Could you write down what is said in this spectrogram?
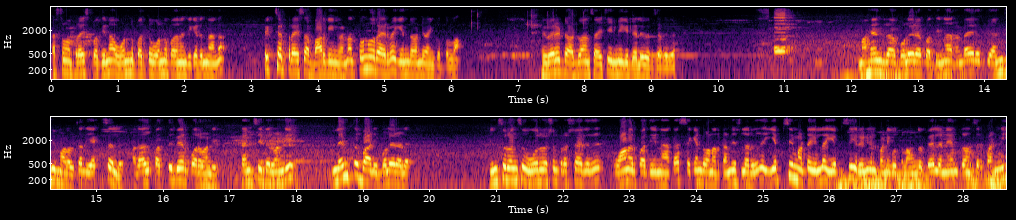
கஸ்டமர் ப்ரைஸ் பார்த்தீங்கன்னா ஒன்று பத்து ஒன்று பதினஞ்சு கேட்டிருந்தாங்க. ஃபிக்ஸட் ப்ரைஸாக பார்க்கிங் வேணால் தொண்ணூறாயிரம் ரூபாய்க்கு இந்த வண்டி வாங்கி கொடுத்துடலாம். வெரிட்டு அட்வான்ஸ் ஆகிடுச்சு இன்றைக்கி டெலிவரி சார் இது. மஹேந்திரா பொலேரோ பார்த்தீங்கன்னா ரெண்டாயிரத்தி அஞ்சு மாடல் சார் எக்ஸல் அதாவது பத்து பேர் போகிற வண்டி. டென் சீட்டர் வண்டி. லென்த்து பாடி பொலேரோவில் இன்சூரன்ஸு ஒரு வருஷம் ஃப்ரெஷ்ஷாக இருக்குது. ஓனர் பார்த்தீங்கன்னாக்கா செகண்ட் ஓனர் கண்டிஷனில் இருக்குது. எஃப்சி மட்டும் இல்லை எஃப்சி ரெனியூல் பண்ணி கொடுத்துடலாம். உங்கள் பேரில் நேம் ட்ரான்ஸ்ஃபர் பண்ணி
